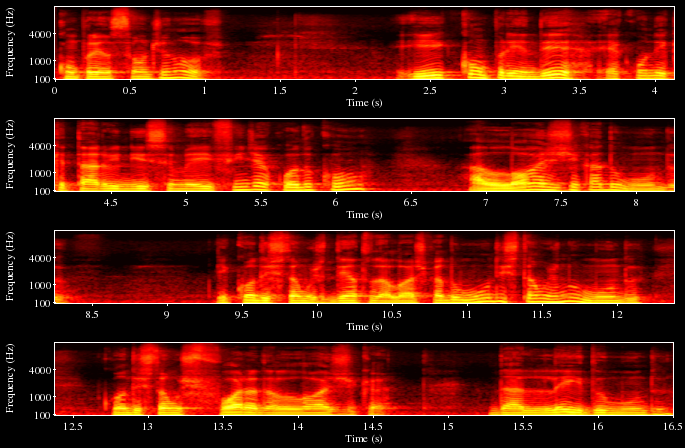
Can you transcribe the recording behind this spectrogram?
compreensão de novo. E compreender é conectar o início, meio e fim de acordo com a lógica do mundo. E quando estamos dentro da lógica do mundo, estamos no mundo. Quando estamos fora da lógica, da lei do mundo,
